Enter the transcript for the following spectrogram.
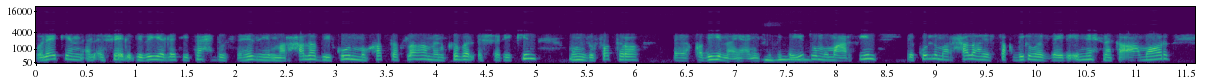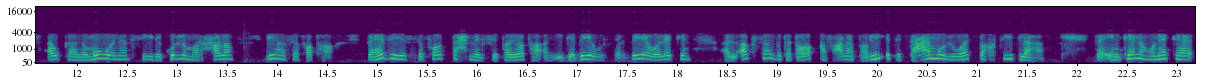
ولكن الأشياء الإيجابية التي تحدث في هذه المرحلة بيكون مخطط لها من قبل الشريكين منذ فترة قديمة يعني في. بدايتهم هم عارفين لكل مرحلة هيستقبلوها إزاي لأن إحنا كأعمار أو كنمو نفسي لكل مرحلة لها صفاتها فهذه الصفات تحمل في طياتها الإيجابية والسلبية ولكن الأكثر بتتوقف على طريقة التعامل والتخطيط لها فإن كان هناك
